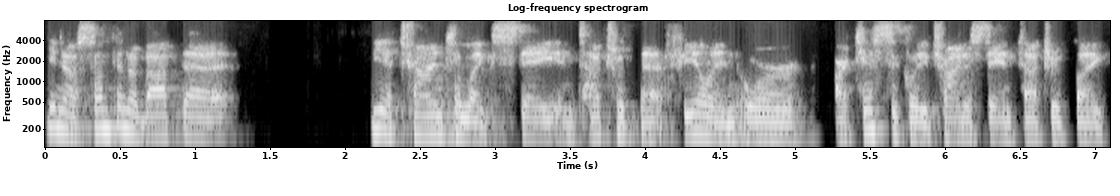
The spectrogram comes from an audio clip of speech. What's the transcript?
you know something about that. Yeah, trying to like stay in touch with that feeling, or artistically trying to stay in touch with like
